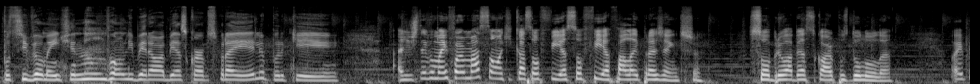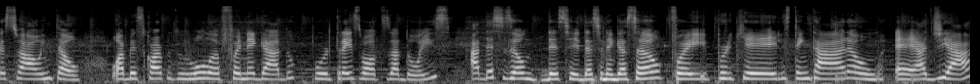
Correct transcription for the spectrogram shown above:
Possivelmente não vão liberar o habeas corpus para ele, porque a gente teve uma informação aqui com a Sofia. Sofia, fala aí pra gente sobre o habeas corpus do Lula. Oi, pessoal. Então, o habeas corpus do Lula foi negado por três votos a dois. A decisão desse, dessa negação foi porque eles tentaram é, adiar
